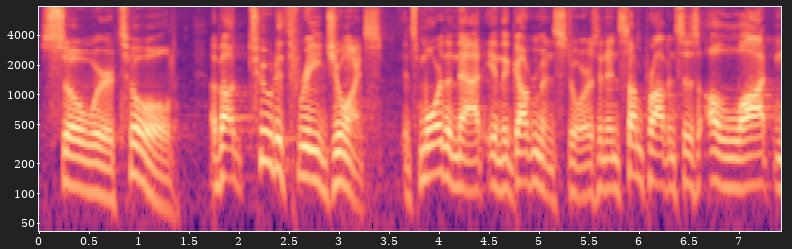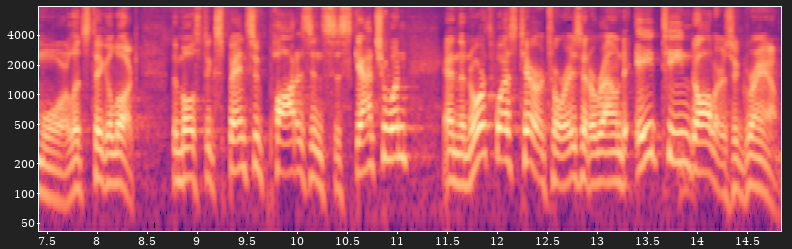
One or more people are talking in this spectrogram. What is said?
so we're told. About 2 to 3 joints. It's more than that in the government stores, and in some provinces, a lot more. Let's take a look. The most expensive pot is in Saskatchewan and the Northwest Territories at around $18 a gram.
